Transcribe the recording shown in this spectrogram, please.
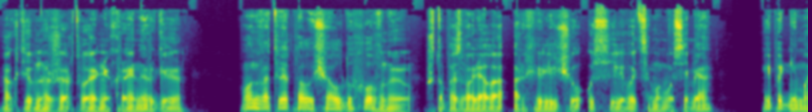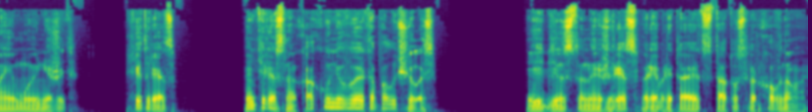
Активно жертвуя некроэнергию, он в ответ получал духовную, что позволяло Архиличу усиливать самого себя и поднимаемую нежить. Хитрец. Интересно, как у него это получилось? Единственный жрец приобретает статус верховного,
